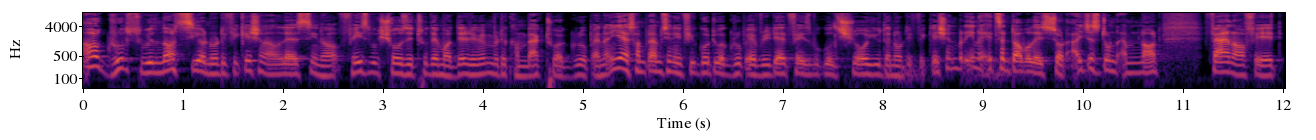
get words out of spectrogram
our groups will not see a notification unless you know facebook shows it to them or they remember to come back to a group and uh, yeah sometimes you know if you go to a group every day facebook will show you the notification but you know it's a double-edged sword i just don't i'm not fan of it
